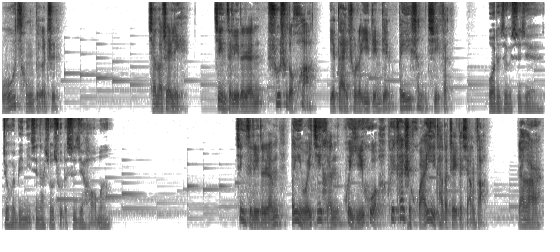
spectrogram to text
无从得知。想到这里，镜子里的人说出的话也带出了一点点悲伤的气氛。我的这个世界就会比你现在所处的世界好吗？镜子里的人本以为姬恒会疑惑，会开始怀疑他的这个想法，然而，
